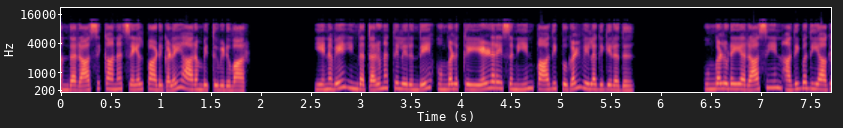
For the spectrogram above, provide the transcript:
அந்த ராசிக்கான செயல்பாடுகளை ஆரம்பித்து விடுவார் எனவே இந்த தருணத்திலிருந்தே உங்களுக்கு ஏழரை சனியின் பாதிப்புகள் விலகுகிறது. உங்களுடைய ராசியின் அதிபதியாக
